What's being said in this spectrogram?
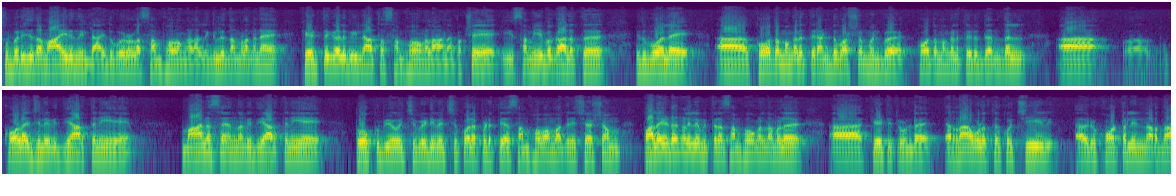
സുപരിചിതമായിരുന്നില്ല ഇതുപോലുള്ള സംഭവങ്ങൾ. അല്ലെങ്കിൽ നമ്മളങ്ങനെ കേട്ടുകേൾവിയില്ലാത്ത സംഭവങ്ങളാണ്. പക്ഷേ ഈ സമീപകാലത്ത് ഇതുപോലെ കോതമംഗലത്ത് രണ്ട് വർഷം മുൻപ് കോതമംഗലത്ത് ഒരു ദന്തൽ കോളേജിലെ വിദ്യാർത്ഥിനിയെ മാനസ എന്ന വിദ്യാർത്ഥിനിയെ തോക്കുപയോഗിച്ച് വെടിവെച്ച് കൊലപ്പെടുത്തിയ സംഭവം. അതിനുശേഷം പലയിടങ്ങളിലും ഇത്തരം സംഭവങ്ങൾ നമ്മൾ കേട്ടിട്ടുണ്ട്. എറണാകുളത്ത് കൊച്ചിയിൽ ഒരു ഹോട്ടലിൽ നടന്ന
